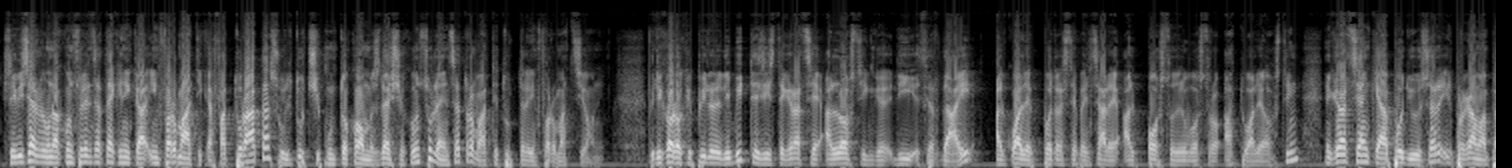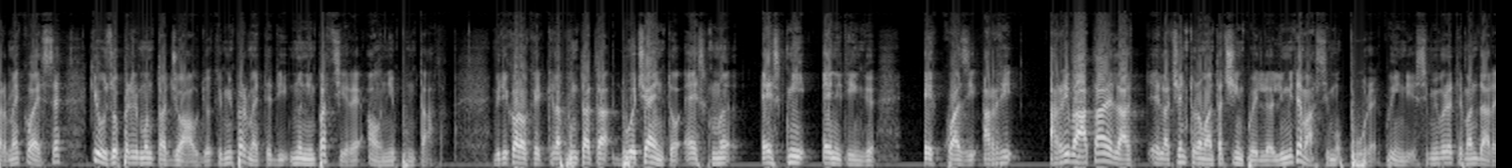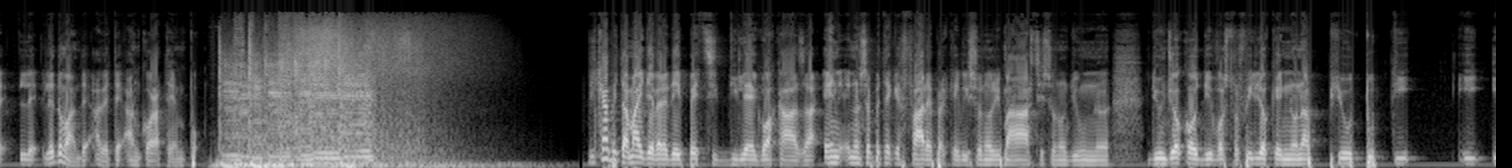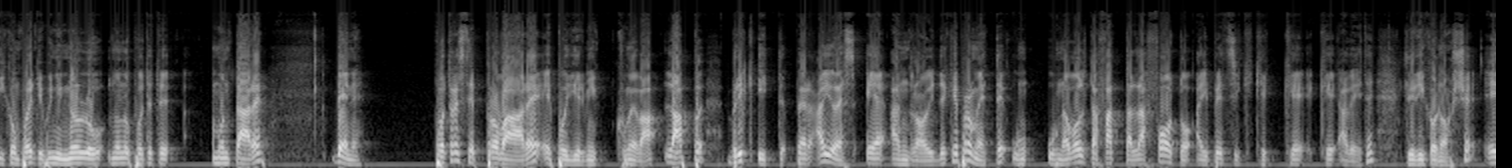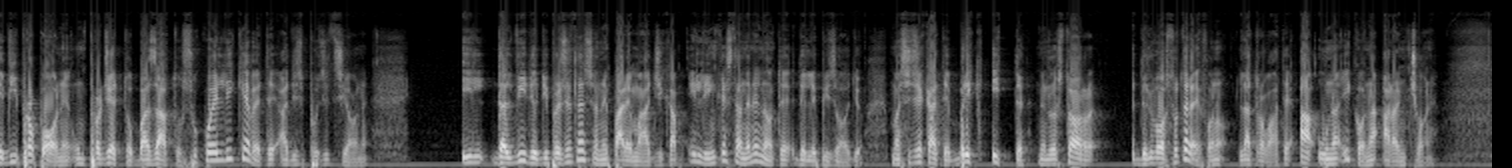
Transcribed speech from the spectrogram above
Se vi serve una consulenza tecnica informatica fatturata, sul tucci.com slash consulenza trovate tutte le informazioni. Vi ricordo che Pillole di Bit esiste grazie all'hosting di Third Eye, al quale potreste pensare al posto del vostro attuale hosting, e grazie anche a Producer, il programma per macOS che uso per il montaggio audio, che mi permette di non impazzire a ogni puntata. Vi ricordo che, che la puntata 200 Ask Me, Ask Me Anything è quasi arri- arrivata e la, e la, 195 il limite massimo pure, quindi se mi volete mandare le, le domande avete ancora tempo. Vi capita mai di avere dei pezzi di Lego a casa e, e non sapete che fare perché vi sono rimasti, sono di un, di un, gioco di vostro figlio che non ha più tutti i, i componenti, quindi non lo, non lo potete montare? Bene, potreste provare e poi dirmi come va l'app Brick It per iOS e Android che promette un, una volta fatta la foto ai pezzi che, che, che, avete li riconosce e vi propone un progetto basato su quelli che avete a disposizione. Il, dal video di presentazione pare magica. Il link sta nelle note dell'episodio. Ma se cercate Brick It nello store del vostro telefono la trovate. Ha una icona arancione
